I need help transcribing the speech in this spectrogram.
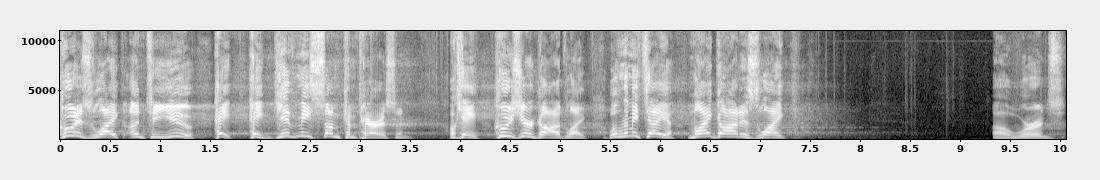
Who is like unto you? Hey, hey, give me some comparison. Okay, who's your God like? Well, let me tell you, my God is like uh, words.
